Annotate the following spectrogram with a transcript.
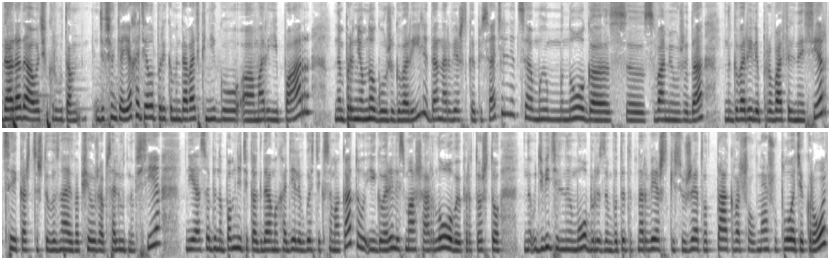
Да-да-да, очень круто. Девчонки, а я хотела порекомендовать книгу э, Марии Пар. Нам про нее много уже говорили, да, норвежская писательница. Мы много с, с вами уже, да, говорили про вафельное сердце, и кажется, что вы знаете вообще уже абсолютно все. И особенно помните, когда мы ходили в гости к самокату и говорили с Машей Орловой про то, что удивительным образом вот этот норвежский сюжет вот так вошел в нашу плоть и кровь,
